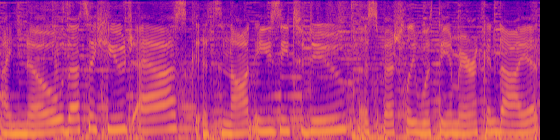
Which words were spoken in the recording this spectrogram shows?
I know that's a huge ask. It's not easy to do, especially with the American diet,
